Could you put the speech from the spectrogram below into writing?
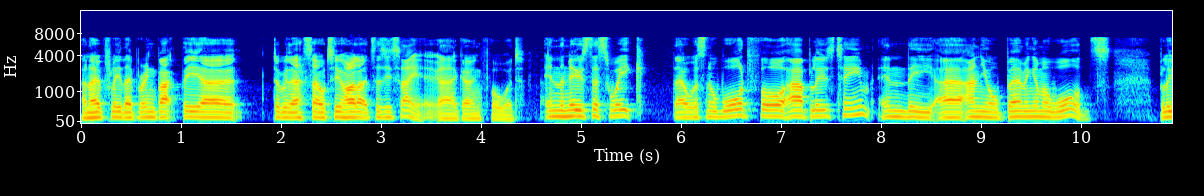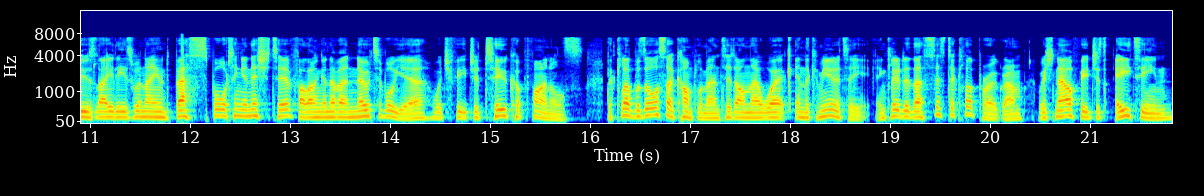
and hopefully they bring back the uh, WSL two highlights, as you say, uh, going forward. In the news this week, there was an award for our Blues team in the uh, annual Birmingham Awards. Blues ladies were named Best Sporting Initiative following another notable year which featured two cup finals. The club was also complimented on their work in the community, including their sister club programme, which now features 18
